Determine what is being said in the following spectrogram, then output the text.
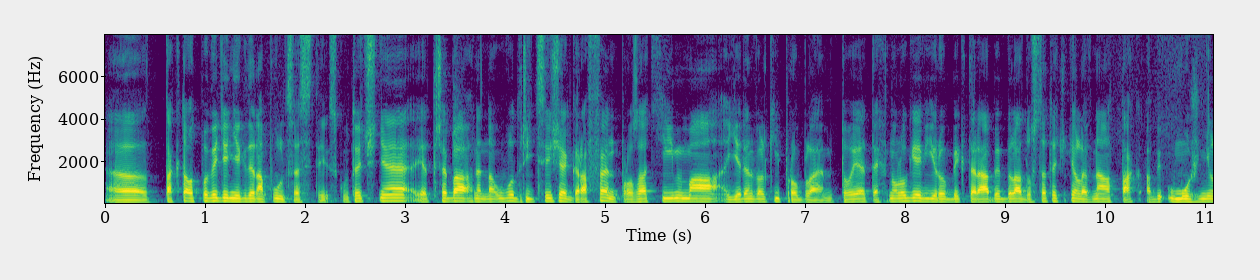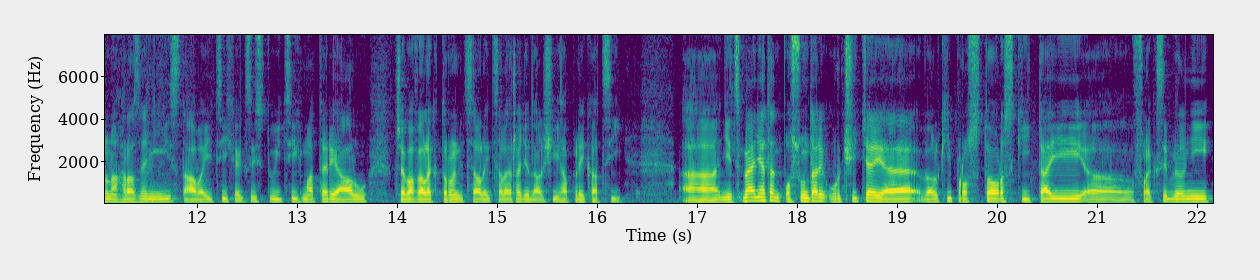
Uh, tak ta odpověď je někde na půl cesty. Skutečně je třeba hned na úvod říci, že grafen prozatím má jeden velký problém. To je technologie výroby, která by byla dostatečně levná tak, aby umožnil nahrazení stávajících existujících materiálů, třeba v elektronice, ale i celé řadě dalších aplikací. Nicméně ten posun tady určitě je, velký prostor skýtají eh, flexibilní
